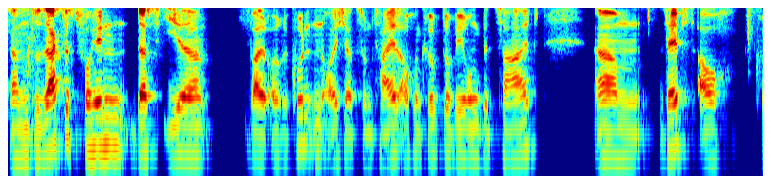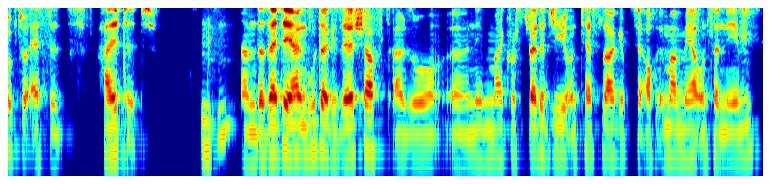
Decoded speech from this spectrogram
Ähm, du sagtest vorhin, dass ihr, weil eure Kunden euch ja zum Teil auch in Kryptowährung bezahlt, ähm, selbst auch Kryptoassets haltet. Mhm. Ähm, da seid ihr ja in guter Gesellschaft. Also äh, neben MicroStrategy und Tesla gibt es ja auch immer mehr Unternehmen,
